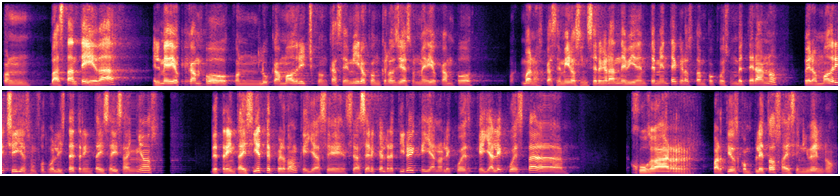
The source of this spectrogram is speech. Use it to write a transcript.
con bastante edad. El medio campo con Luka Modric, con Casemiro, con Kroos ya es un medio campo. Bueno, Casemiro sin ser grande, evidentemente, Kroos tampoco es un veterano, pero Modric sí es un futbolista de 36 años, de 37, perdón, que ya se, se acerca el retiro y que ya, no le cuesta, que ya le cuesta jugar partidos completos a ese nivel, ¿no?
